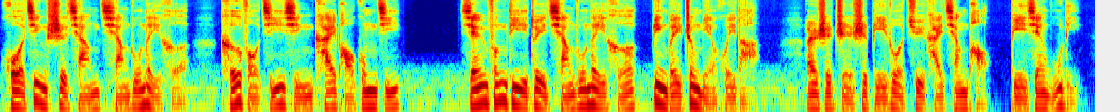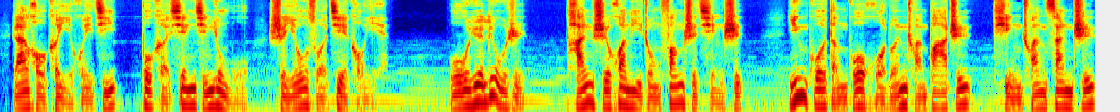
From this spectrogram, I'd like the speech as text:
或竟恃强抢入内河，可否即行开炮攻击？咸丰帝对抢入内河并未正面回答，而是只是彼若拒开枪炮，彼先无礼，然后可以回击，不可先行用武，是有所借口也。五月六日。谭氏换了一种方式请示，英国等国火轮船八只，艇船三只，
